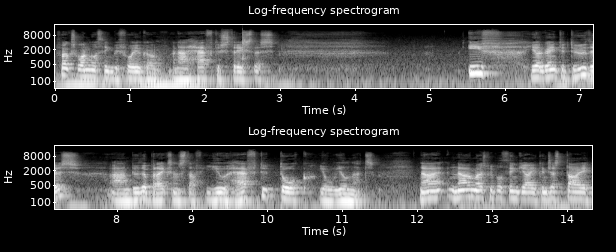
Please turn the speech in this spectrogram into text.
Folks, one more thing before you go, and I have to stress this. If you're going to do this, um, do the brakes and stuff, you have to torque your wheel nuts. Now, now most people think, yeah, you can just tie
